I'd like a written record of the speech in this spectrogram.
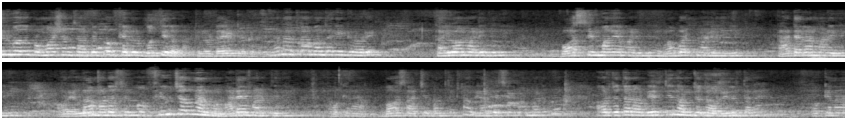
ಸಿನಿಮಾದ ಪ್ರಮೋಷನ್ಸ್ ಆಗಬೇಕು, ಕೆಲವ್ರು ಗೊತ್ತಿರಲ್ಲ. ಕೆಲವು ಡೈರೆಕ್ಟರ್ಗಳಿಗೆ ನನ್ನ ಹತ್ರ ಬಂದಾಗ ಈಗ ನೋಡಿ, ಕೈವಾ ಮಾಡಿದ್ದೀನಿ ಬಾಸ್ ಸಿನಿಮಾನೇ ಮಾಡಿದ್ದೀನಿ ರಾಬರ್ಟ್ ಮಾಡಿದ್ದೀನಿ ಕಾಟೆಲ್ಲ ಮಾಡಿದ್ದೀನಿ, ಅವರೆಲ್ಲ ಮಾಡೋ ಸಿನಿಮಾ ಫ್ಯೂಚರ್ ನಾನು ಮಾಡೇ ಮಾಡ್ತೀನಿ. ಓಕೆನಾ ಬಾಸ್ ಆಚೆ ಬಂದ ತಕ್ಷಣ ಅವ್ರು ಯಾವುದೇ ಸಿನಿಮಾ ಮಾಡಿದ್ರು, ಅವ್ರ ಜೊತೆ ನಾವು ನಿಲ್ತೀವಿ ನಮ್ಮ ಜೊತೆ ಅವ್ರು ನಿಲ್ತಾರೆ. ಓಕೆನಾ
